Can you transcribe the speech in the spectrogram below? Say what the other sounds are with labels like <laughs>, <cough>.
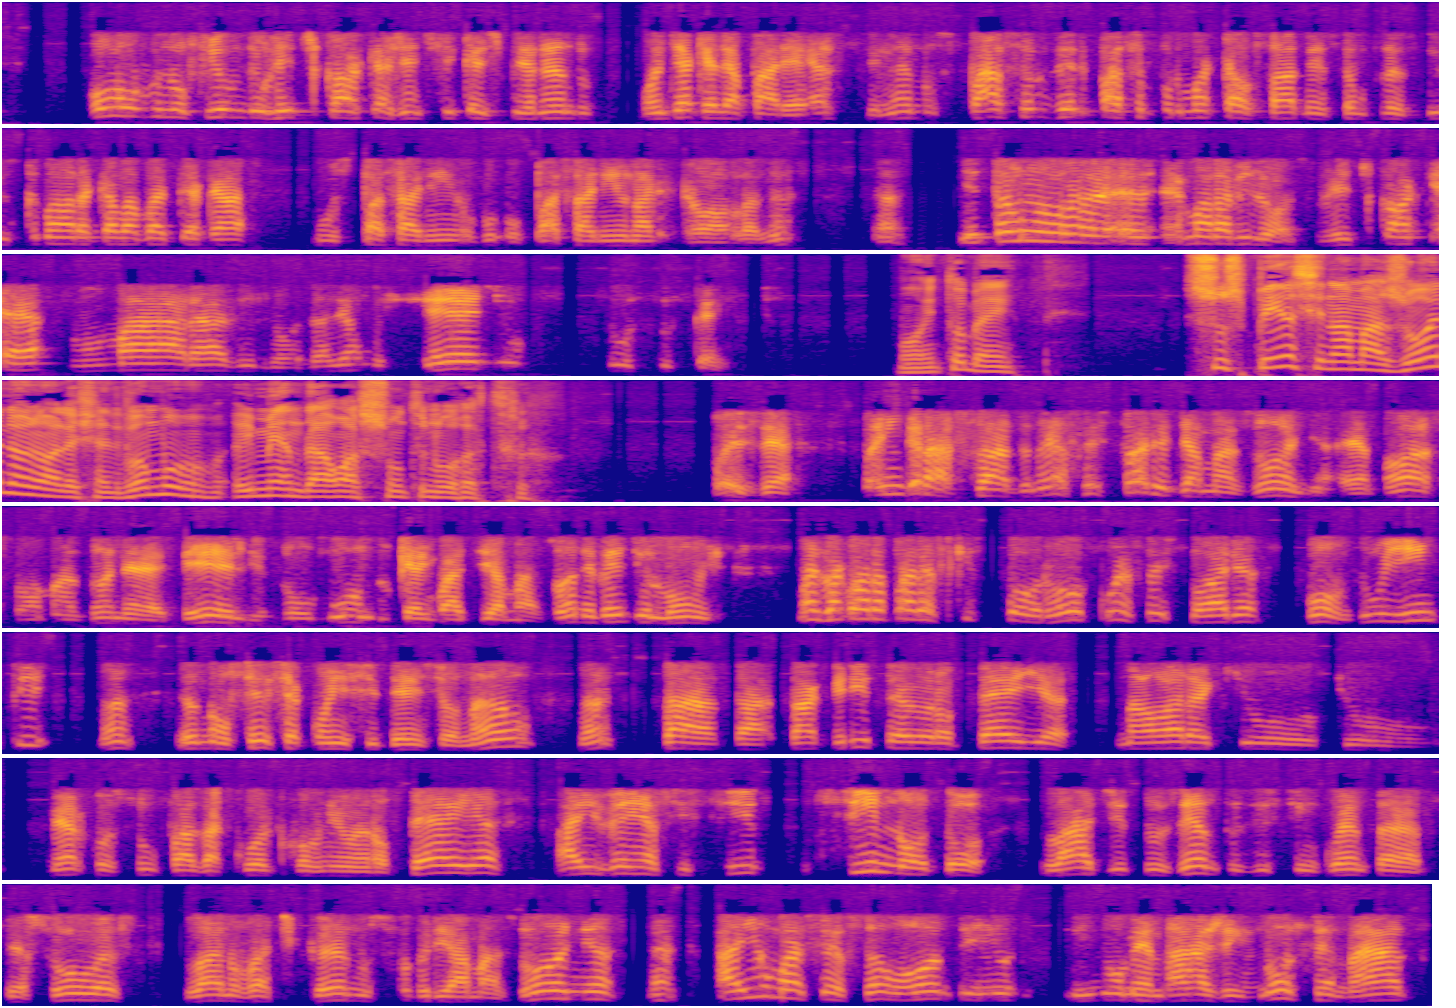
Ou no filme do Hitchcock a gente fica esperando onde é que ele aparece, né? Nos pássaros ele passa por uma calçada em São Francisco na hora que ela vai pegar os passarinhos, o passarinho na gaiola, né? Então é, é maravilhoso. O Hitchcock é maravilhoso. Ele é um gênio do suspense. Muito bem. Suspense na Amazônia ou não, Alexandre? Vamos emendar um assunto no outro. Pois é. É engraçado, né? Essa história de Amazônia é nossa, a Amazônia é deles, o mundo quer invadir a Amazônia vem de longe. Mas agora parece que estourou com essa história, bom, do INPE, né? eu não sei se é coincidência ou não, né? da, da, da grita europeia na hora que o, que o Mercosul faz acordo com a União Europeia, aí vem esse sínodo lá de 250 pessoas lá no Vaticano sobre a Amazônia. Né? Aí uma sessão ontem em homenagem no Senado,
